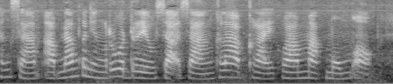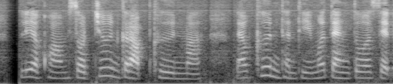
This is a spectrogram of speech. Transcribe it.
ทั้งสามอาบน้ำกันอย่างรวดเร็วสะสางคราบคลายความหมักหมมออก เรียกความสดชื่นกลับคืนมา แล้วขึ้นทันทีเมื่อแต่งตัวเสร็จ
